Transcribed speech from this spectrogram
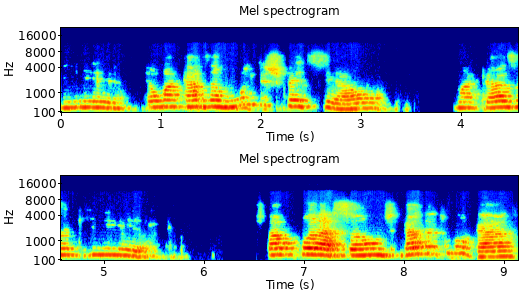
E é uma casa muito especial, uma casa que está no coração de cada advogado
